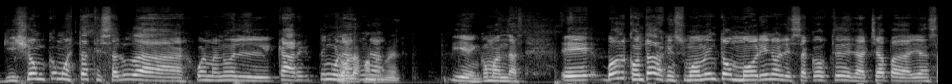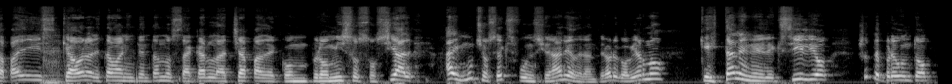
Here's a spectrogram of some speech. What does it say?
Guillón, ¿cómo estás? Te saluda Juan Manuel Car. Tengo una, Hola, Juan Manuel. Bien, ¿cómo andás? Eh, vos contabas que en su momento Moreno le sacó a ustedes la chapa de Alianza País, que ahora le estaban intentando sacar la chapa de compromiso social. Hay muchos exfuncionarios del anterior gobierno que están en el exilio. Yo te pregunto,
